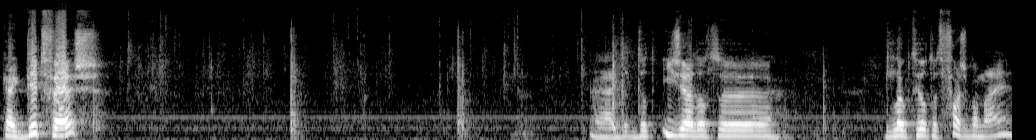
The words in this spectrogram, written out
Kijk, dit vers. Ja, dat, dat Isa, dat, eh, dat loopt de hele tijd vast bij mij.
